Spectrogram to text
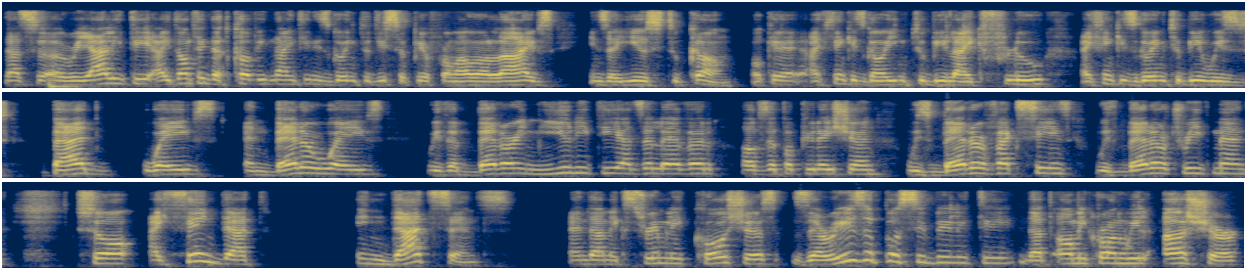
that's a reality. I don't think that COVID 19 is going to disappear from our lives in the years to come. Okay, I think it's going to be like flu. I think it's going to be with bad waves and better waves, with a better immunity at the level of the population, with better vaccines, with better treatment. So I think that in that sense, and I'm extremely cautious, there is a possibility that Omicron will usher,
